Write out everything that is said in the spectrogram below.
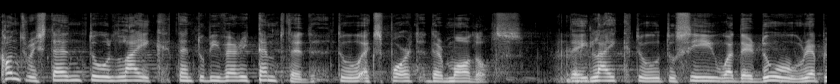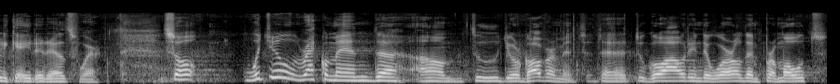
countries tend to like, tend to be very tempted to export their models. They like to, to see what they do replicated elsewhere. So would you recommend uh, um, to your government uh, to go out in the world and promote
